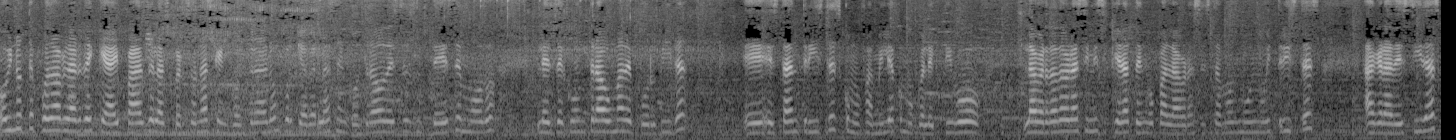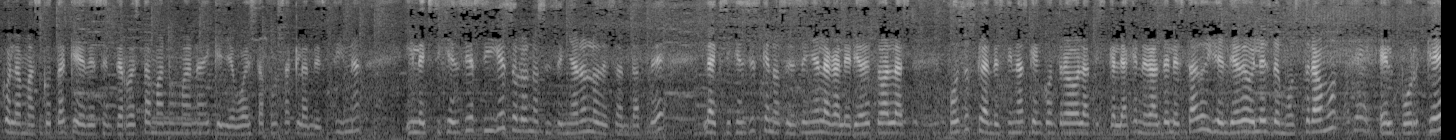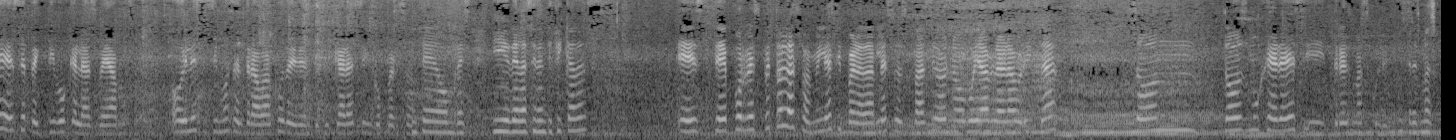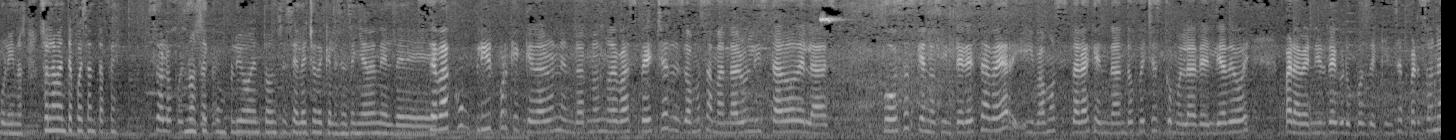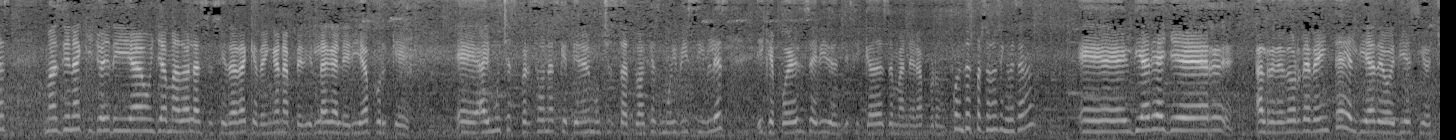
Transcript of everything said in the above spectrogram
Hoy no te puedo hablar de que hay paz de las personas que encontraron, porque haberlas encontrado de ese, de ese modo les dejó un trauma de por vida. Eh, están tristes como familia, como colectivo. La verdad ahora sí ni siquiera tengo palabras. Estamos muy, muy tristes, agradecidas con la mascota que desenterró esta mano humana y que llevó a esta fosa clandestina. Y la exigencia sigue, solo nos enseñaron lo de Santa Fe. La exigencia es que nos enseñen la galería de todas las fosas clandestinas que ha encontrado la Fiscalía General del Estado y el día de hoy les demostramos el por qué es efectivo que las veamos. Hoy les hicimos el trabajo de identificar a cinco personas. De hombres. ¿Y de las identificadas? Este, por respeto a las familias y para darles su espacio, no voy a hablar ahorita. Son dos mujeres y tres masculinos. Y tres masculinos. ¿Solamente fue Santa Fe? Solo fue No se cumplió entonces el hecho de que les enseñaran el de... Se va a cumplir porque quedaron en darnos nuevas fechas. Les vamos a mandar un listado de las cosas que nos interesa ver y vamos a estar agendando fechas como la del día de hoy para venir de grupos de 15 personas. Más bien aquí yo haría un llamado a la sociedad a que vengan a pedir la galería porque eh, hay muchas personas que tienen muchos tatuajes muy visibles y que pueden ser identificadas de manera pronta. ¿Cuántas personas ingresaron? Eh, el día de ayer alrededor de 20, el día de hoy 18.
